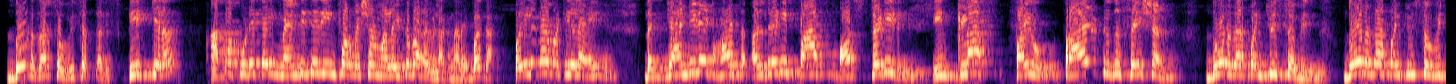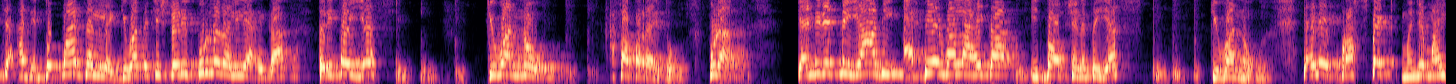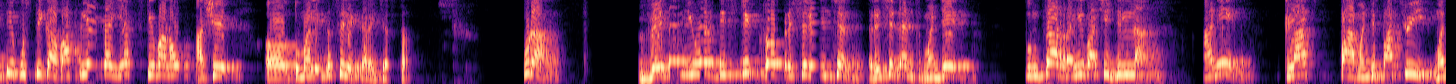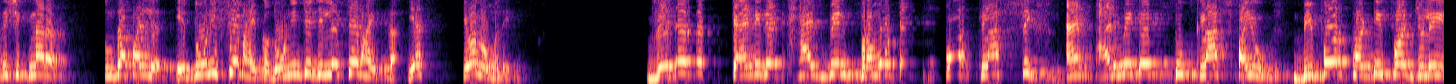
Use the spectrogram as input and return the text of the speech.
दोन हजार सव्वीस सत्तावीस. क्लिक केलं आता पुढे काही मॅन्डेटरी इन्फॉर्मेशन मला इथं भरावी लागणार आहे. बघा पहिलं काय म्हटलेलं आहे? The candidate has already pass or studied in class five prior to the session दोन हजार पंचवीस सव्वीस. दोन हजार पंचवीस सव्वीसच्या आधी तो पास झालेला आहे किंवा त्याची स्टडी पूर्ण झालेली आहे का? तर इथं यस किंवा नो असा पर्याय येतो. पुढा कॅन्डिडेटने याआधी अपेअर झाला आहे का? इथं ऑप्शन येतं यस किंवा नो त्याने प्रॉस्पेक्ट म्हणजे माहिती पुस्तिका वाचली आहे का? यस किंवा नो असे तुम्हाला इथं सिलेक्ट करायचे असतात. पुढा whether your district of residential residence म्हणजे तुमचा रहिवासी जिल्हा आणि क्लास पा म्हणजे पाचवी मध्ये शिकणार तुमचा पाल्य हे दोन्ही सेम आहेत का? दोन्हीचे जिल्हे सेम आहेत का? यस किंवा नो मध्ये. Whether the candidate has been promoted for class 6 and admitted to class 5 before 31st जुलै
